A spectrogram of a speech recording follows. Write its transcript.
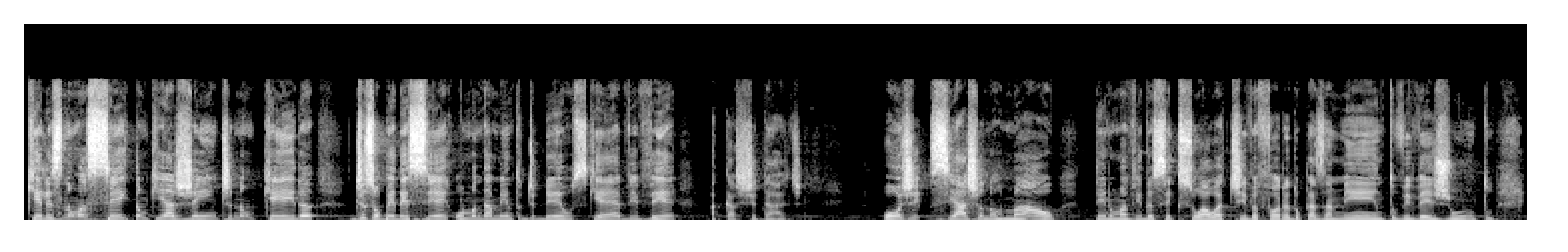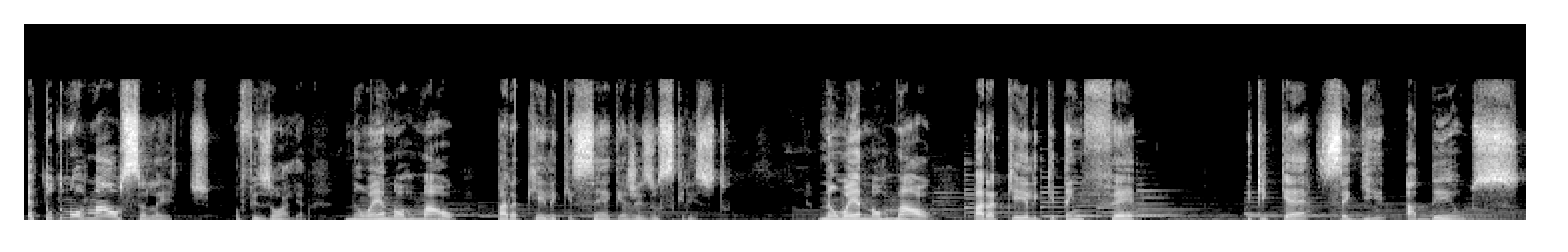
que eles não aceitam que a gente não queira desobedecer o mandamento de Deus, que é viver a castidade. Hoje se acha normal ter uma vida sexual ativa fora do casamento, viver junto. É tudo normal, Salete. Eu fiz, olha, não é normal para aquele que segue a Jesus Cristo. Não é normal para aquele que tem fé e que quer seguir a Deus.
